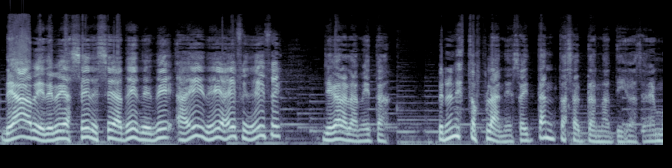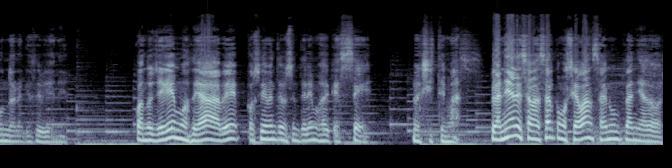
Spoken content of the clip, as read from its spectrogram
De A a B, de B a C, de C a D, de D a E, de E a F, de F, llegar a la meta. Pero en estos planes hay tantas alternativas en el mundo en el que se viene. Cuando lleguemos de A a B, posiblemente nos enteremos de que C no existe más. Planear es avanzar como se avanza en un planeador.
